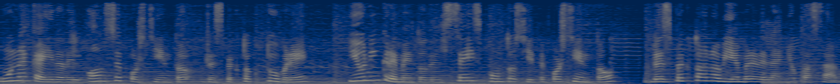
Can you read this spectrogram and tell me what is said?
una caída del 11% respecto a octubre y un incremento del 6.7% respecto a noviembre del año pasado,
